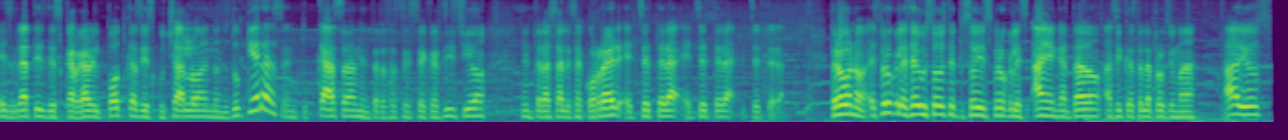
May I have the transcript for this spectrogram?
es gratis descargar el podcast y escucharlo en donde tú quieras, en tu casa, mientras haces ejercicio, mientras sales a correr, etcétera, etcétera, etcétera. Pero bueno, espero que les haya gustado este episodio, espero que les haya encantado. Así que hasta la próxima. Adiós.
